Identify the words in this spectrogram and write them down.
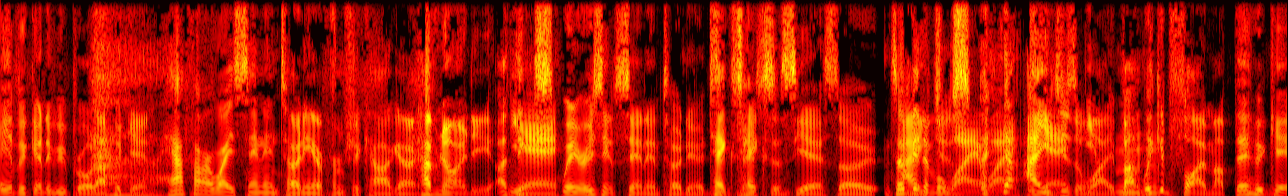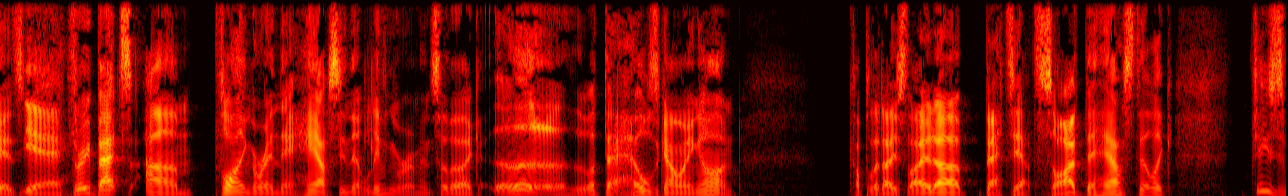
ever going to be brought up again. How far away is San Antonio from Chicago? Have no idea. I think Yeah. where is it in San Antonio? It's in Texas. Texas, yeah. So It's a bit of a way away. ages Yeah, away, yeah. but we Mhm. could fly them up there. Who cares? Yeah. three bats um flying around their house in their living room, and so they're like, "Ugh, what the hell's going on?" A couple of days later, bats outside the house. They're like, "Geez,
